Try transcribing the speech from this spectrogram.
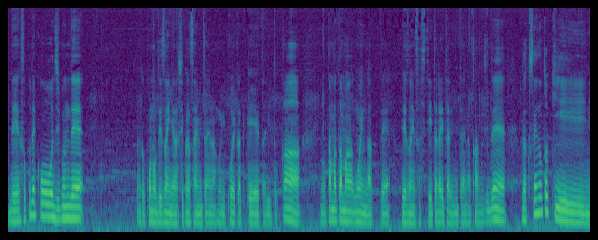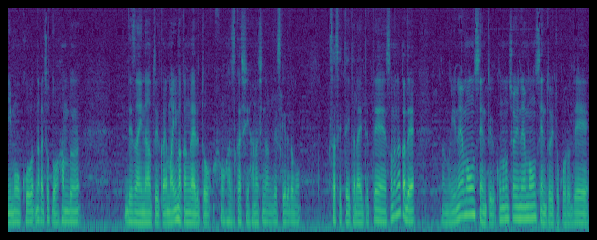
でそこでこう自分でなんかこのデザインやらせてくださいみたいな風に声かけたりとかたまたまご縁があってデザインさせていただいたりみたいな感じで学生の時にもこうなんかちょっと半分デザイナーというか、まあ、今考えるとお恥ずかしい話なんですけれどもさせていただいててその中であの湯の山温泉という小物町湯の山温泉というところで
